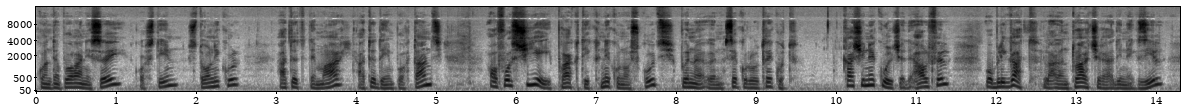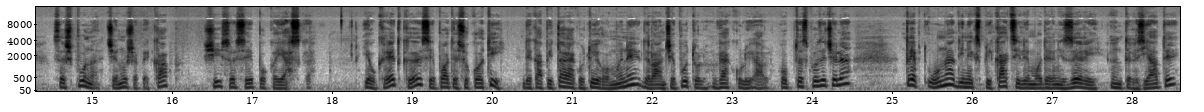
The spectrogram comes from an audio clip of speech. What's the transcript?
Contemporanii săi, Costin, Stolnicul, atât de mari, atât de importanți, au fost și ei practic necunoscuți până în secolul trecut. Ca și Neculce, de altfel, obligat la întoarcerea din exil să-și pună cenușă pe cap și să se pocăiască. Eu cred că se poate socoti decapitarea culturii române de la începutul veacului al XVIII-lea, drept una din explicațiile modernizării întârziate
